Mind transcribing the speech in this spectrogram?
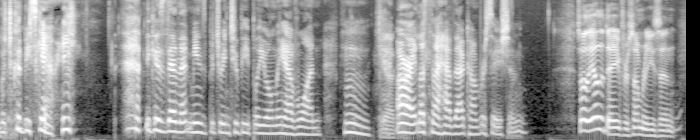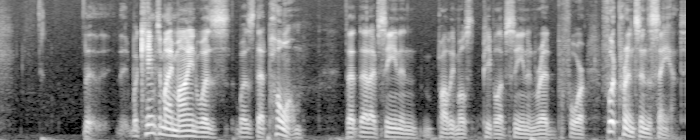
which could be scary because then that means between two people you only have one. Hmm. Yeah. All right, let's not have that conversation. So the other day, for some reason, the, what came to my mind was was that poem that, that I've seen and probably most people have seen and read before, "Footprints in the Sand."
